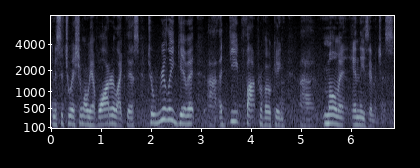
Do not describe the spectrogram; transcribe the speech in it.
in a situation where we have water like this to really give it uh, a deep thought-provoking uh, moment in these images.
